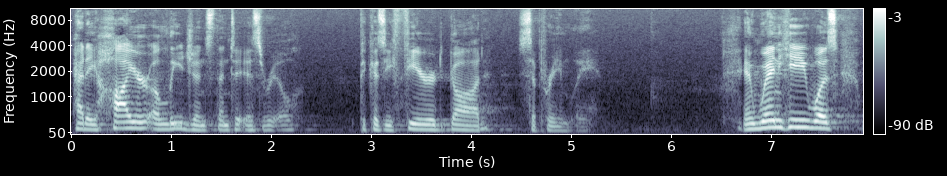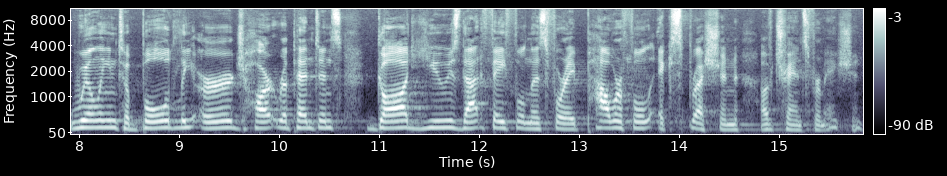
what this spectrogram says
had a higher allegiance than to Israel because he feared God supremely. And when he was willing to boldly urge heart repentance, God used that faithfulness for a powerful expression of transformation.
